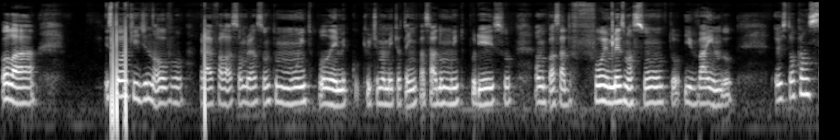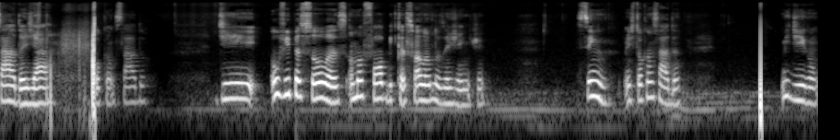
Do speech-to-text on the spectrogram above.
Olá, estou aqui de novo para falar sobre um assunto muito polêmico, que ultimamente eu tenho passado muito por isso. Ano passado foi o mesmo assunto e vai indo. Eu estou cansada já, ou cansado, de ouvir pessoas homofóbicas falando da gente. Sim, estou cansada. Me digam,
